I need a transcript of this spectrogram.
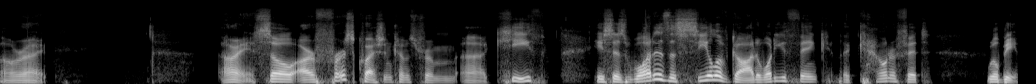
All right. All right, so our first question comes from uh, Keith. He says, What is the seal of God? What do you think the counterfeit will be?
